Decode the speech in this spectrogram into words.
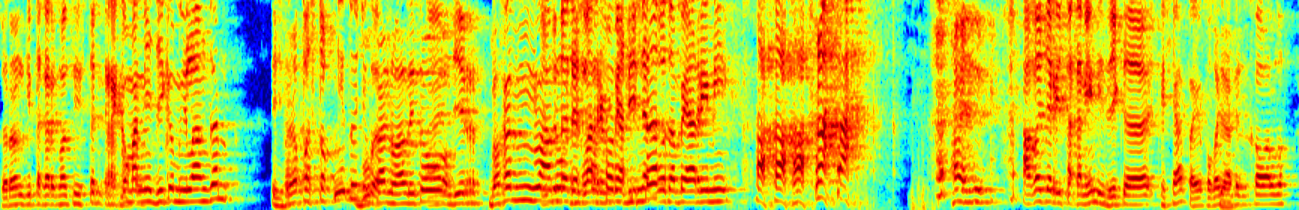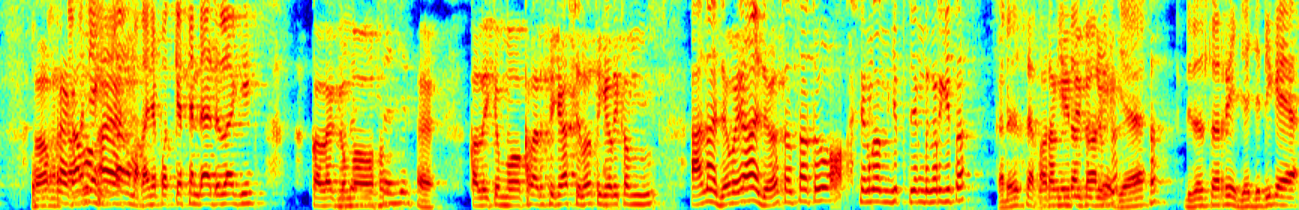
Orang kita kadang konsisten. Rekemannya jika menghilangkan Iya. berapa stoknya itu coba? Bukan, Wal, itu Anjir. bahkan itu anu, udah ada klarifikasinya kok sampai hari ini. Anjir. Aku ceritakan ini sih ke ke siapa ya? Pokoknya Siapa? ada ke kawal kok. Oh, eh, kamu, eh. hilang, makanya podcastnya ndak ada lagi. Kalau Ike mau bisa, anjir. eh kalau Ike mau klarifikasi lo tinggal Ike anu aja WA aja satu-satu oh, yang nonton kita yang denger kita. Kadang setiap Orang kita itu juga? aja, Hah? di story aja. Jadi kayak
